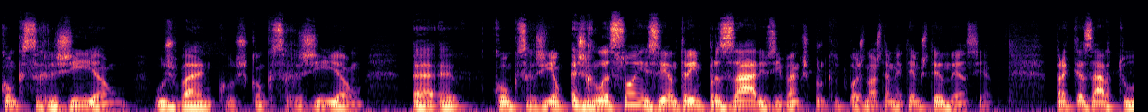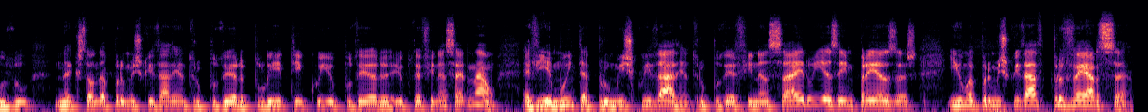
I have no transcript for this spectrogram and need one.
com que se regiam os bancos, com que se regiam. Uh, uh, com que se regiam as relações entre empresários e bancos, porque depois nós também temos tendência para casar tudo na questão da promiscuidade entre o poder político e o poder, e o poder financeiro. Não. Havia muita promiscuidade entre o poder financeiro e as empresas e uma promiscuidade perversa.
